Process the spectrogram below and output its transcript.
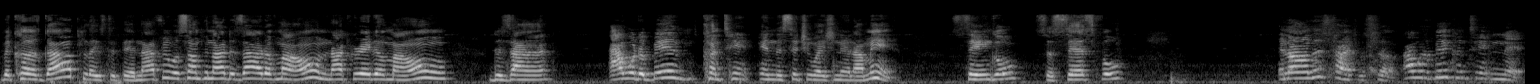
Because God placed it there. Now, if it was something I desired of my own and I created of my own design, I would have been content in the situation that I'm in. Single, successful, and all this type of stuff. I would have been content in that.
